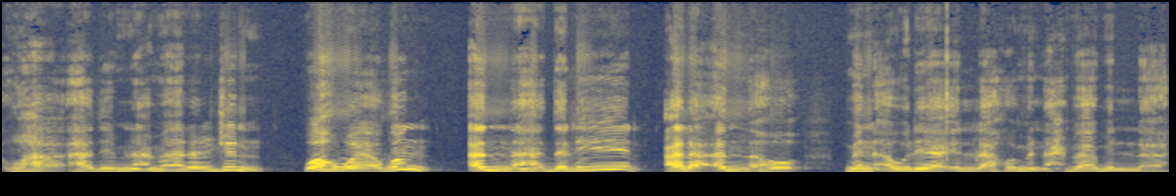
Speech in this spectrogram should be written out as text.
وهذه من أعمال الجن. وهو يظن أنها دليل على أنه من أولياء الله ومن أحباب الله.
